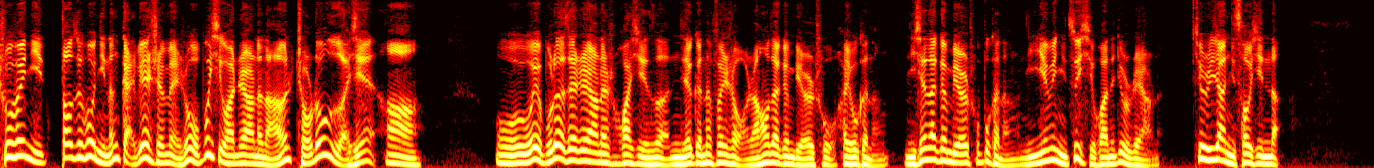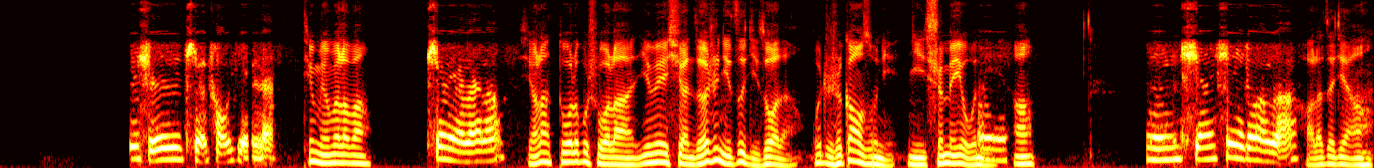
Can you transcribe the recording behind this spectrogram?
除非你到最后你能改变审美，说我不喜欢这样的男的，瞅着都恶心啊，我我也不乐在这样的花心思，你就跟他分手，然后再跟别人处，还有可能。你现在跟别人处不可能，你因为你最喜欢的就是这样的，就是让你操心的，确实挺操心的，听明白了吧？听明白了。行了，多了不说了，因为选择是你自己做的，我只是告诉你，你审美有问题啊。嗯，行，谢谢钟哥。好了，再见啊。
